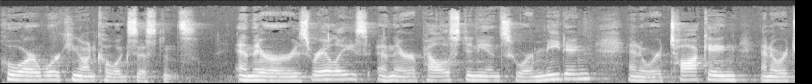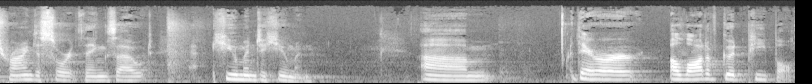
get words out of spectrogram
who are working on coexistence. And there are Israelis and there are Palestinians who are meeting and who are talking and who are trying to sort things out human to human. Um, there are a lot of good people,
